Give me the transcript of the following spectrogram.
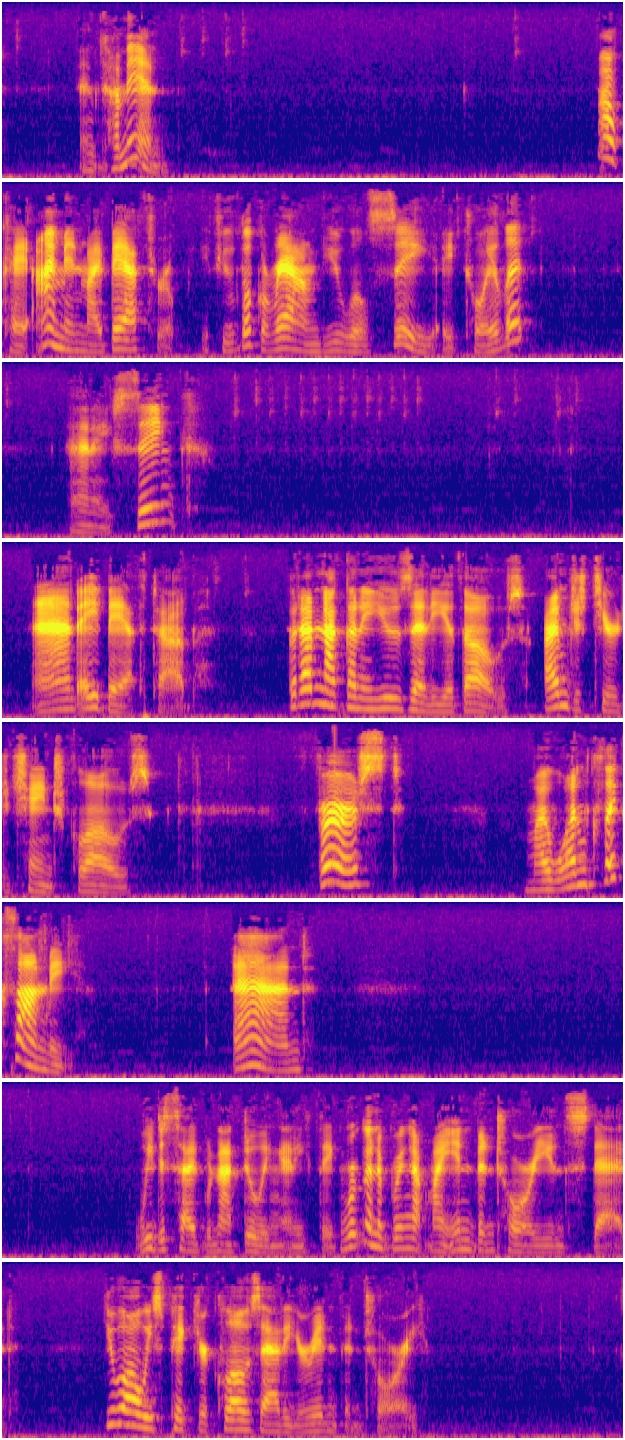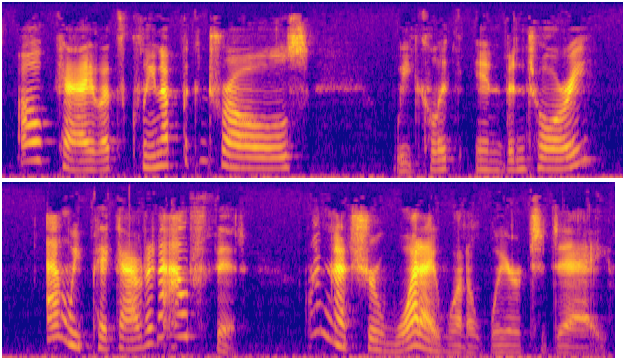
and come in. Okay, I'm in my bathroom. If you look around, you will see a toilet and a sink and a bathtub. But I'm not going to use any of those. I'm just here to change clothes. First, my one clicks on me. And we decide we're not doing anything. We're going to bring up my inventory instead. You always pick your clothes out of your inventory. Okay, let's clean up the controls. We click inventory and we pick out an outfit. I'm not sure what I want to wear today.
